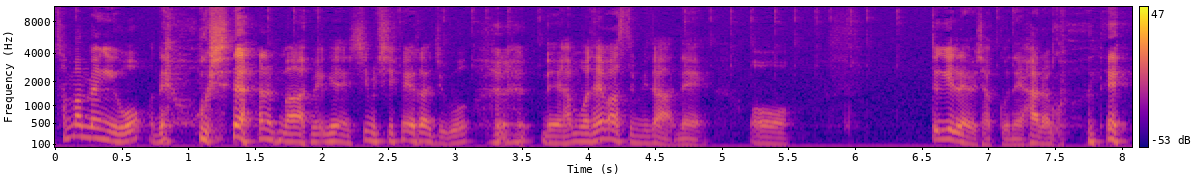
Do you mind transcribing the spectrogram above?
3만 명이고 네, 혹시나 하는 마음에 그냥 심심해 가지고 네, 한번 해봤습니다. 네, 어, 뜨길래요 자꾸 네 하라고 네.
